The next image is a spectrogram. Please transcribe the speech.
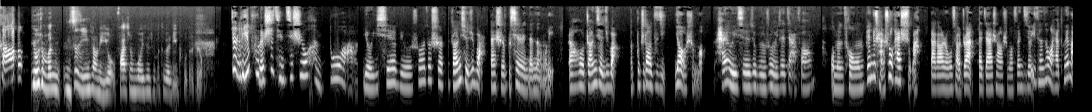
豪。有什么你你自己印象里有发生过一些什么特别离谱的这种？这离谱的事情其实有很多啊，有一些比如说就是找你写剧本，但是不信任你的能力，然后找你写剧本。不知道自己要什么，还有一些，就比如说有一些甲方，我们从编剧阐述开始嘛，大纲、人物、小传，再加上什么分级，就一层层往下推嘛。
